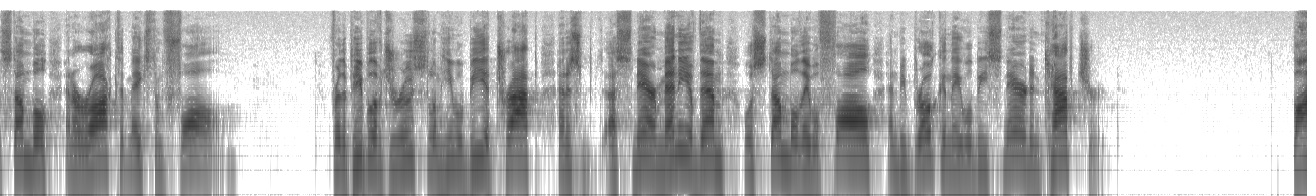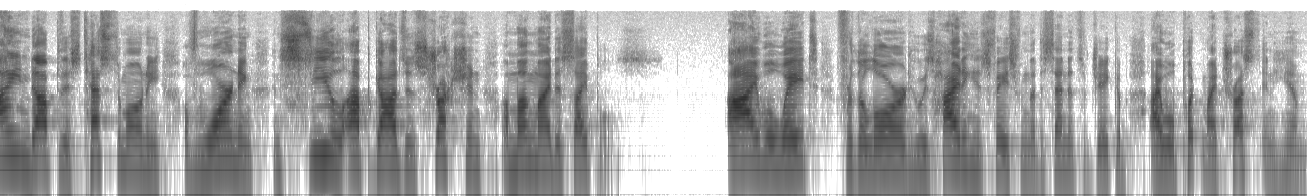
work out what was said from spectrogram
stumble and a rock that makes them fall. For the people of Jerusalem, he will be a trap and a, a, snare. Many of them will stumble, they will fall and be broken, they will be snared and captured. Bind up this testimony of warning and seal up God's instruction among my disciples. I will wait for the Lord who is hiding his face from the descendants of Jacob. I will put my trust in him.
